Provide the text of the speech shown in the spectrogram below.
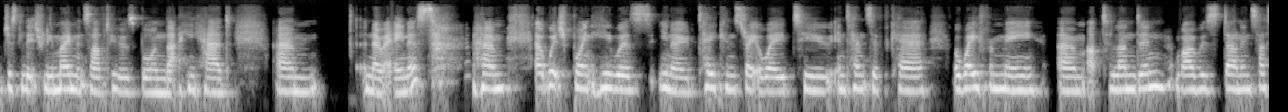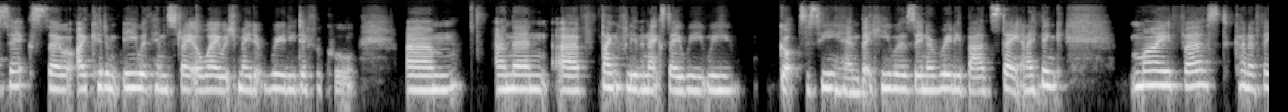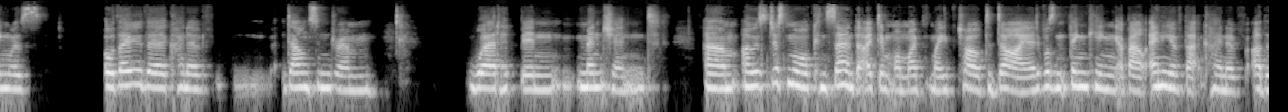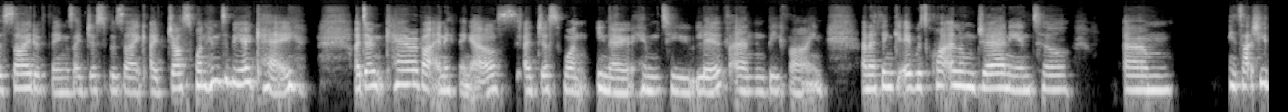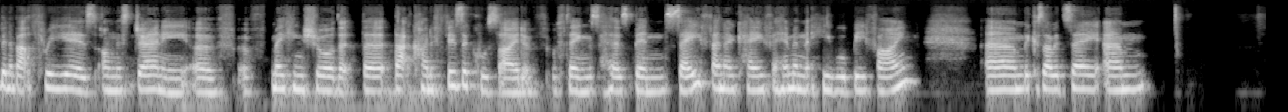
just literally moments after he was born that he had um, no anus. Um, at which point he was, you know, taken straight away to intensive care away from me um, up to London. I was down in Sussex, so I couldn't be with him straight away, which made it really difficult. Um, and then, uh, thankfully, the next day we we got to see him, but he was in a really bad state. And I think my first kind of thing was, although the kind of Down syndrome word had been mentioned um, I was just more concerned that I didn't want my, my child to die. I wasn't thinking about any of that kind of other side of things. I just was like, I just want him to be okay. I don't care about anything else. I just want, you know, him to live and be fine. And I think it was quite a long journey until um, it's actually been about three years on this journey of, of making sure that the, that kind of physical side of, of things has been safe and okay for him and that he will be fine. Um, because I would say um,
